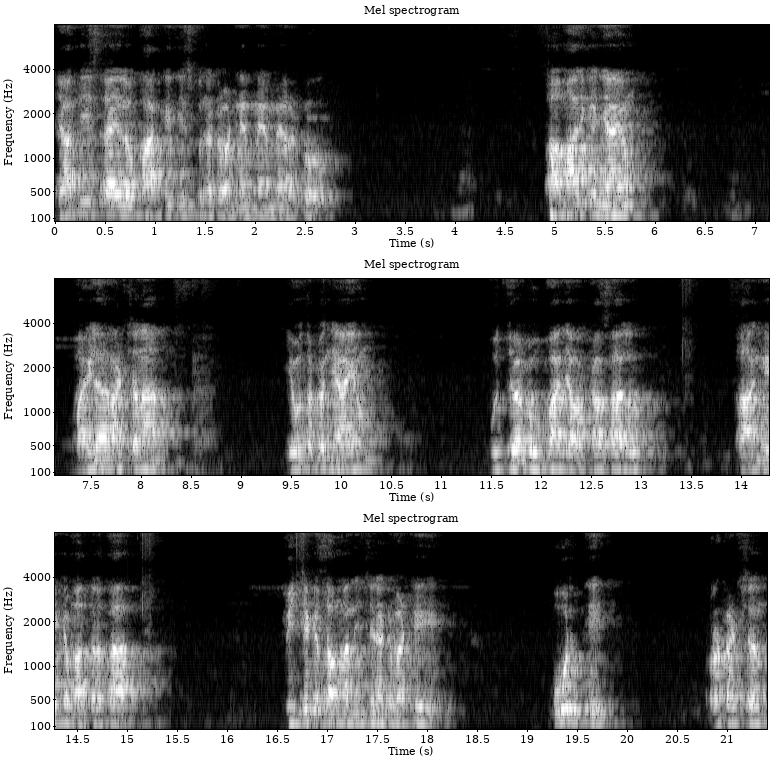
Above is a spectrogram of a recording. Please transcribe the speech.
జాతీయ స్థాయిలో పార్టీ తీసుకున్నటువంటి నిర్ణయం మేరకు సామాజిక న్యాయం మహిళా రక్షణ యువతకు న్యాయం ఉద్యోగ ఉపాధి అవకాశాలు సాంఘిక భద్రత విద్యకు సంబంధించినటువంటి పూర్తి ప్రొటెక్షన్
